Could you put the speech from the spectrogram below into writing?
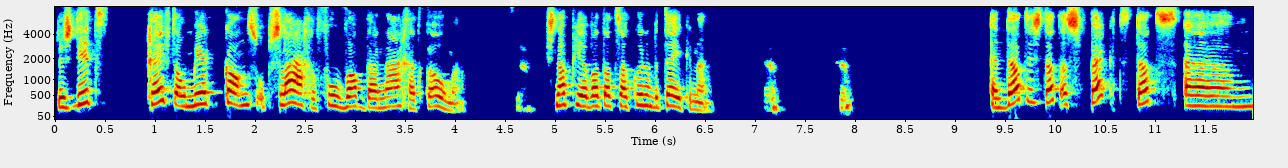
Dus dit geeft al meer kans op slagen voor wat daarna gaat komen. Ja. Snap je wat dat zou kunnen betekenen? Ja. Ja. En dat is dat aspect, dat, ehm,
